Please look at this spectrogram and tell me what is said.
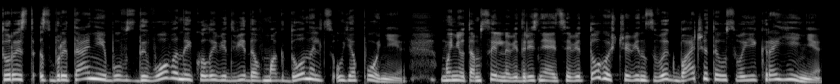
Турист з Британії був здивований, коли відвідав Макдональдс у Японії. Меню там сильно відрізняється від того, що він звик бачити у своїй країні.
